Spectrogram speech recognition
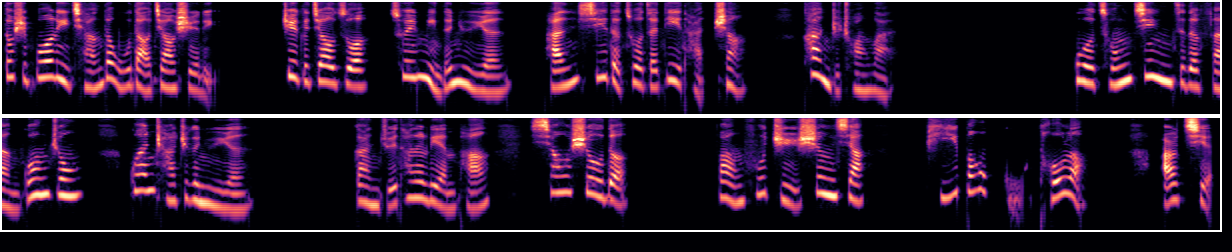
都是玻璃墙的舞蹈教室里，这个叫做崔敏的女人。盘膝的坐在地毯上，看着窗外。我从镜子的反光中观察这个女人，感觉她的脸庞消瘦的，仿佛只剩下皮包骨头了，而且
